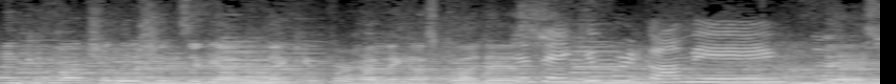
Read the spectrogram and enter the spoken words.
And congratulations again. Thank you for having us, And Gladys. thank you for coming. Yes,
